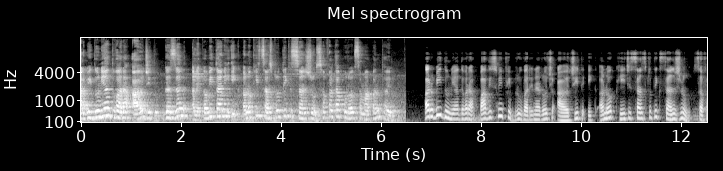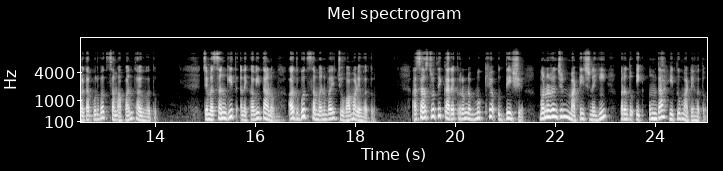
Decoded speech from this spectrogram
અરબી દુનિયા દ્વારા આયોજિત ગઝલ અને કવિતાની એક અનોખી સાંસ્કૃતિક સંચનું સફળતાપૂર્વક સમાપન થયું. અરબી દુનિયા દ્વારા બાવીસમી ફેબ્રુઆરીના રોજ આયોજિત એક અનોખી જ સાંસ્કૃતિક સાંજનું સફળતાપૂર્વક સમાપન થયું હતું, જેમાં સંગીત અને કવિતાનો અદ્ભુત સમન્વય જોવા મળ્યો હતો. આ સાંસ્કૃતિક કાર્યક્રમનો મુખ્ય ઉદ્દેશ્ય મનોરંજન માટે જ નહીં, પરંતુ એક ઉમદા હેતુ માટે હતો.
